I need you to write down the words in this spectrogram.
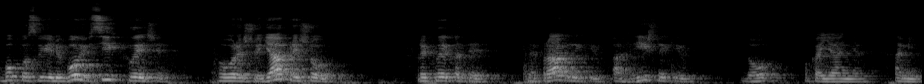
Бог по своїй любові всіх кличе. Говорить, що я прийшов прикликати не праведників, а грішників до покаяння. Амінь.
